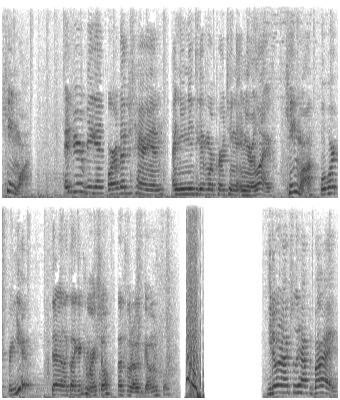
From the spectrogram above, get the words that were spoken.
quinoa. If you're a vegan or a vegetarian and you need to get more protein in your life, quinoa will work for you. Did I look like a commercial? That's what I was going for. You don't actually have to buy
